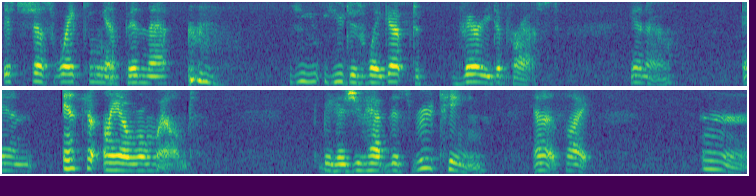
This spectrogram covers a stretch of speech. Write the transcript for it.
It's just waking up in that, you, you just wake up to very depressed, you know, and instantly overwhelmed because you have this routine and it's like mm,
